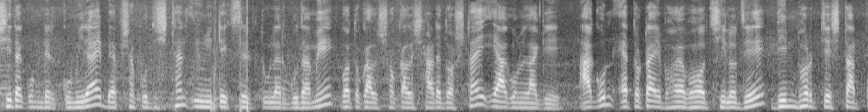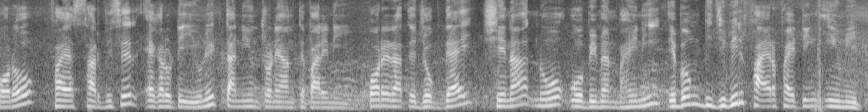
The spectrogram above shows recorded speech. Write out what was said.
সীতাকুণ্ডের কুমিরায় ব্যবসা প্রতিষ্ঠান ইউনিটেক্সের তুলার গুদামে গতকাল সকাল সাড়ে দশটায় এ আগুন লাগে। আগুন এতটাই ভয়াবহ ছিল যে দিনভর চেষ্টার পরও ফায়ার সার্ভিসের এগারোটি ইউনিট তা নিয়ন্ত্রণে আনতে পারেনি। পরে রাতে যোগ দেয় সেনা, নৌ ও বিমান বাহিনী এবং বিজিবির ফায়ার ফাইটিং ইউনিট।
